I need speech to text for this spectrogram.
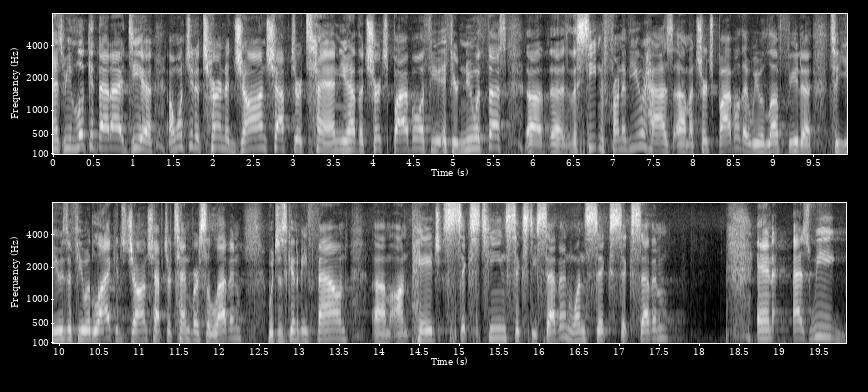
as we look at that idea, I want you to turn to John chapter 10. You have the church Bible. If, you, if you're new with us, uh, the, the seat in front of you has um, a church Bible that we would love for you to, to use if you would like. It's John chapter 10, verse 11, which is going to be found um, on page 1667, 1667. And as we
